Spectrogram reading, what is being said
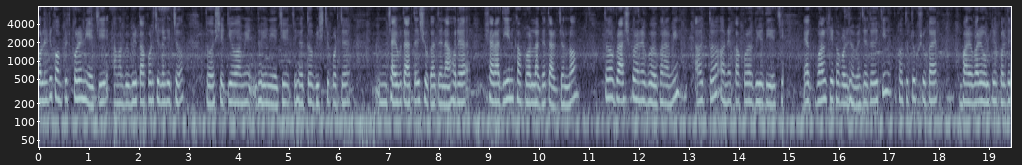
অলরেডি কমপ্লিট করে নিয়েছি। আমার বেবির কাপড় ছিল কিছু, তো সেটিও আমি ধুয়ে নিয়েছি। যেহেতু বৃষ্টি পড়ছে চাইব তাড়াতাড়ি শুকাতে, না হলে সারাদিন কাপড় লাগে তার জন্য। তো ব্রাশ করে নেব এখন আমি। হয়তো অনেক কাপড় ধুয়ে দিয়েছি। এক বালতি কাপড় জমেছে। তো কি কতটুকু শুকায়, বারে বারে উল্টে পাল্টে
